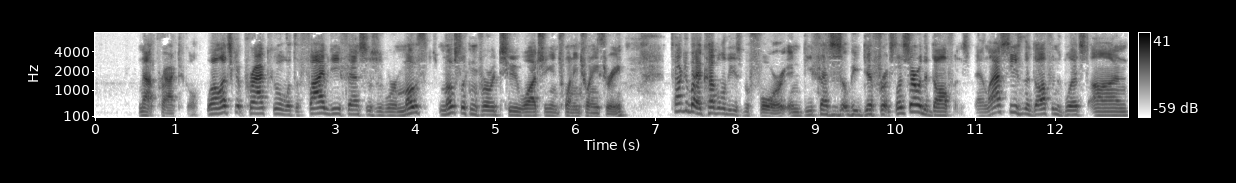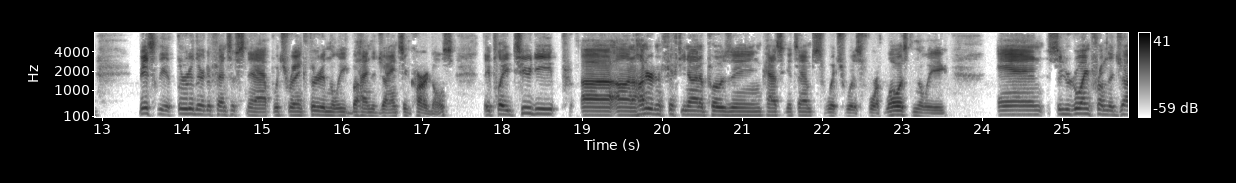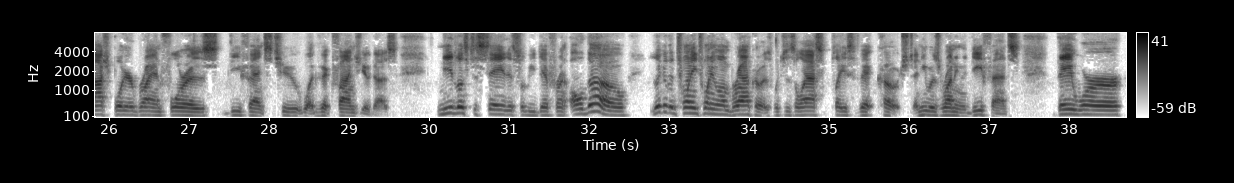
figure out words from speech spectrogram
Not practical. Well, let's get practical with the five defenses we're most most looking forward to watching in 2023. Talked about a couple of these before, and defenses will be different. So let's start with the Dolphins. And last season, the Dolphins blitzed on basically a third of their defensive snap, which ranked third in the league behind the Giants and Cardinals. They played two deep uh, on 159 opposing passing attempts, which was fourth lowest in the league. And so you're going from the Josh Boyer, Brian Flores defense to what Vic Fangio does. Needless to say, this will be different. Although, look at the 2021 Broncos, which is the last place Vic coached, and he was running the defense. They were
